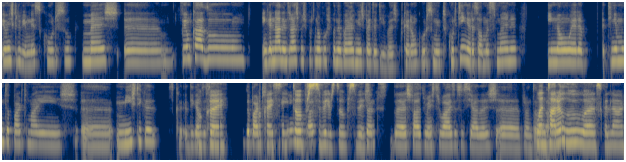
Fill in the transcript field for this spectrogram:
eu inscrevi-me nesse curso, mas fui um bocado enganada, entre aspas, porque não correspondeu bem às minhas expectativas, porque era um curso muito curtinho, era só uma semana, e não era. Tinha muita parte mais ah, mística, se digamos ok, assim, da parte ok, sim, estou feminina, a perceber, estou a perceber. portanto, das fases menstruais associadas, ah, pronto, Plantar a lua, se calhar.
